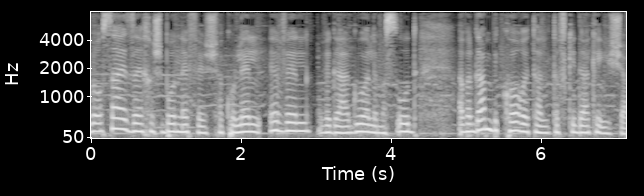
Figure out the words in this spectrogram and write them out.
ועושה איזה חשבון נפש הכולל אבל וגעגוע למסעוד, אבל גם ביקורת על תפקידה כאישה.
